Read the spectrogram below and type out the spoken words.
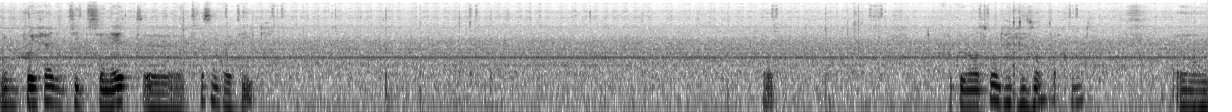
Donc vous pouvez faire des petites scénettes euh, très sympathiques. Il faut que je retrouve la maison par contre. Euh...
